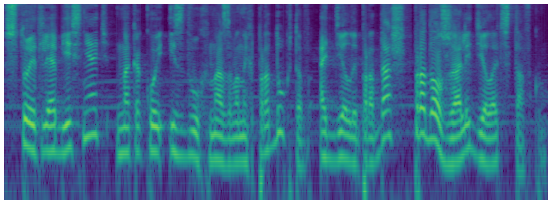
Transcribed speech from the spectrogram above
Стоит ли объяснять, на какой из двух названных продуктов отделы продаж продолжали делать ставку?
